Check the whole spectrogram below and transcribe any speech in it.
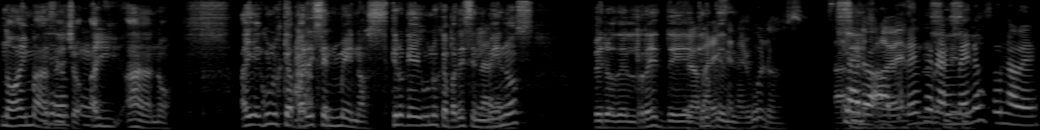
No, hay más, de hecho. Hay, ah, no. Hay algunos que aparecen menos. Creo que hay algunos que aparecen menos, pero del red de. creo aparecen algunos. Claro, aparecen al menos una vez.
